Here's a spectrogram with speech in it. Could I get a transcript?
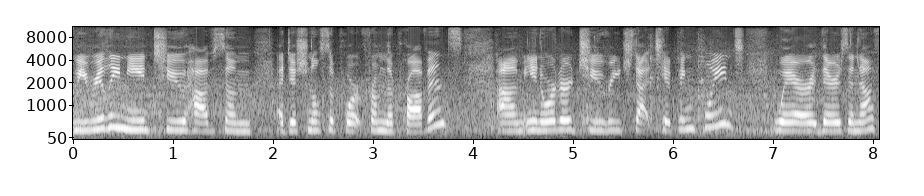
We really need to have some additional support from the province um, in order to reach that tipping point where there's enough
